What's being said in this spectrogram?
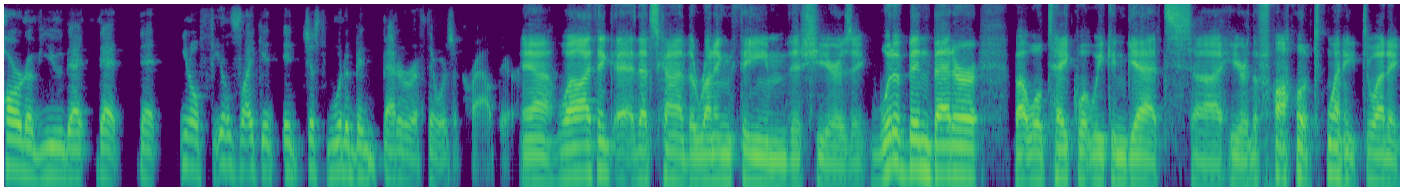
part of you that that that you know, feels like it, it just would have been better if there was a crowd there. Yeah. Well, I think uh, that's kind of the running theme this year is it would have been better, but we'll take what we can get uh, here in the fall of 2020.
